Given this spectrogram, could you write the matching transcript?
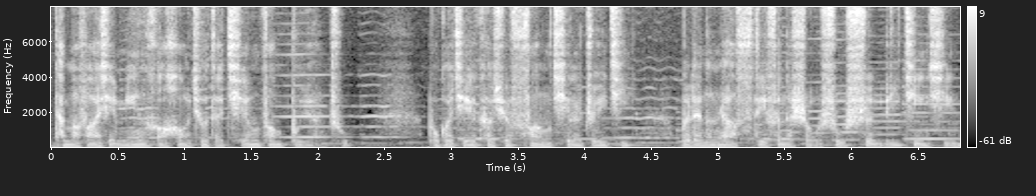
他们发现民和号就在前方不远处。不过杰克却放弃了追击，为了能让斯蒂芬的手术顺利进行，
